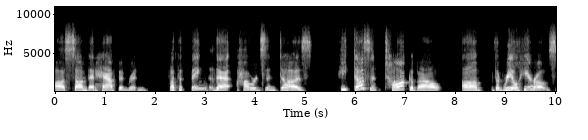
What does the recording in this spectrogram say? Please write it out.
uh, some that have been written. But the thing that Howard Zinn does, he doesn't talk about um, the real heroes.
